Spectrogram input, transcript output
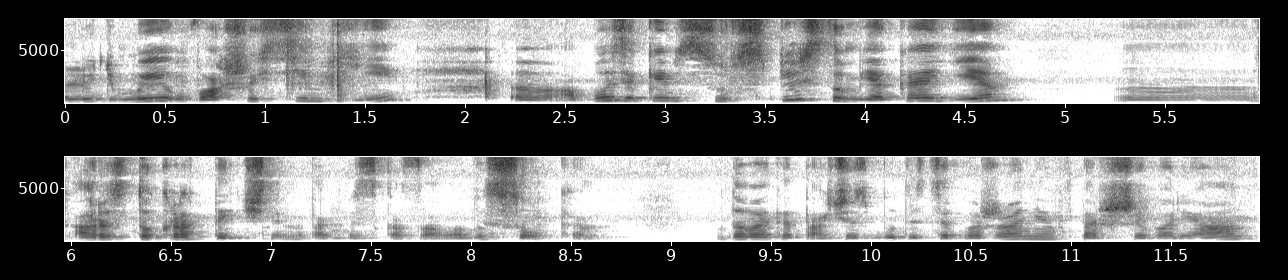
людьми у вашій сім'ї, е, або з якимось суспільством, яке є аристократичним, я так би сказала, високим. Ну, Давайте так, чи збудеться бажання перший варіант.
